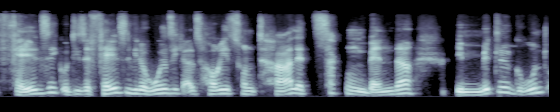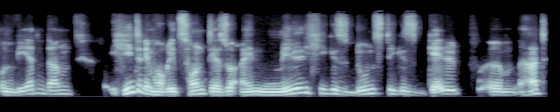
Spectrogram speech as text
felsig und diese Felsen wiederholen sich als horizontale Zackenbänder im Mittelgrund und werden dann hinter dem Horizont, der so ein milchiges, dunstiges Gelb ähm, hat,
